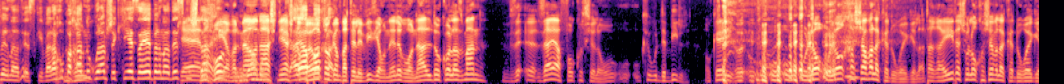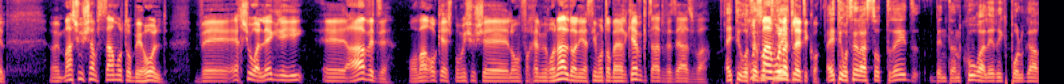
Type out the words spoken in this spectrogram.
ברנרדסקי, ואנחנו נכון. פחדנו כולם שקיאזה יהיה ברנרדסקי כן, 2. נכון, אחי, אבל לגמרי. מהעונה השנייה, שאתה רואה אותו. גם בטלוויזיה, עונה לרונלדו כל הזמן, זה- זה היה הפוקוס שלו, הוא- כאילו דביל, אוקיי? הוא- לא- הוא לא חשב על הכדורגל, אתה ראית שהוא לא חושב על הכדורגל. משהו שם שם אותו בהולד, ואיכשהו אלגרי אה, אהב את זה. הוא אמר, אוקיי, יש פה מישהו שלא מפחד מרונלדו, אני אשים אותו בהרכב קצת, וזה הזוועה. הייתי רוצה חוץ לעשות מהמול טרייד אתלטיקו. הייתי רוצה לעשות טרייד בין טנקור על אריק פולגר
